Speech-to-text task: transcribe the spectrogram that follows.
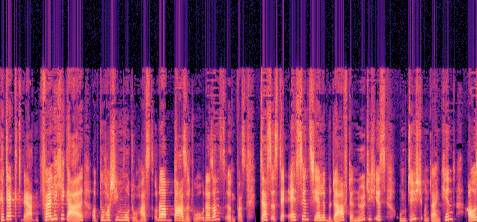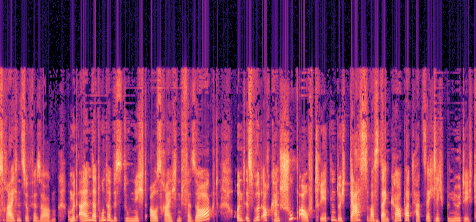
gedeckt werden. Völlig egal, ob du Hashimoto hast oder Basedo oder sonst irgendwas. Das ist der essentielle Bedarf, der nötig ist, um dich und dein Kind ausreichend zu versorgen. Und mit allem darunter bist du nicht ausreichend versorgt. Und es wird auch kein Schub auftreten durch das, was dein Körper tatsächlich benötigt.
